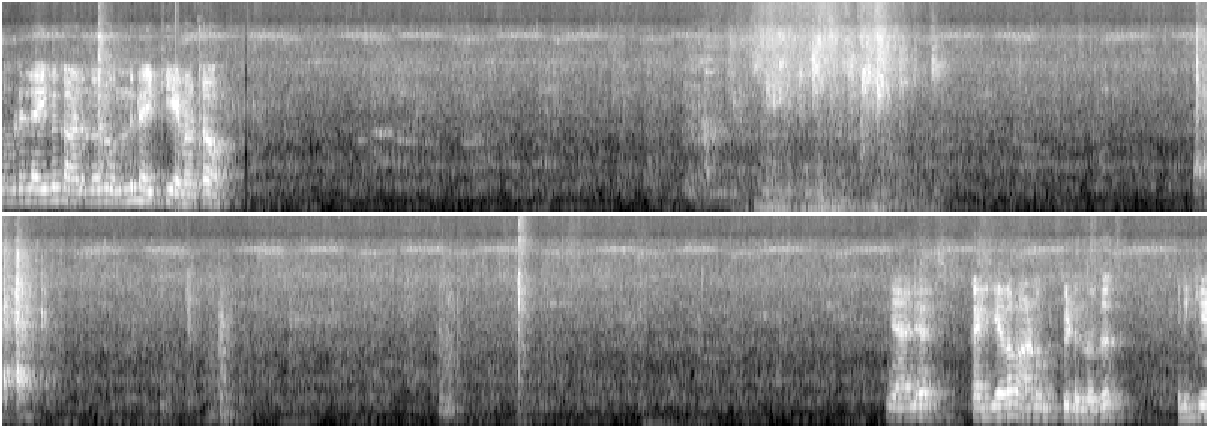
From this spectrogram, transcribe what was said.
നമ്മുടെ ലൈവ് കാണുന്നവർ ഒന്ന് ലൈക്ക് ചെയ്യണം കേട്ടോ. ഞാൻ കയ്യളവാണ് ഉപ്പിടുന്നത്. എനിക്ക്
